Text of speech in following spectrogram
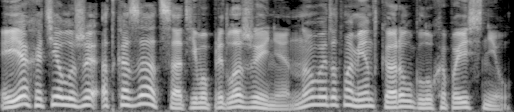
и я хотел уже отказаться от его предложения, но в этот момент Карл глухо пояснил.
